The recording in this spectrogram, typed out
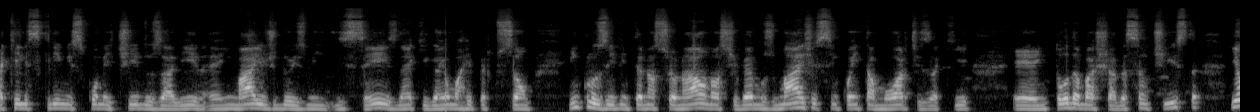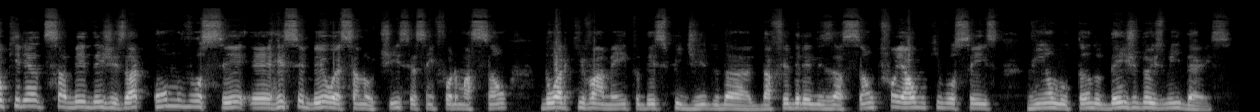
aqueles crimes cometidos ali né, em maio de 2006, né, que ganhou uma repercussão, inclusive internacional. Nós tivemos mais de 50 mortes aqui é, em toda a Baixada Santista. E eu queria saber, desde já, como você é, recebeu essa notícia, essa informação do arquivamento desse pedido da, da federalização, que foi algo que vocês vinham lutando desde 2010.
